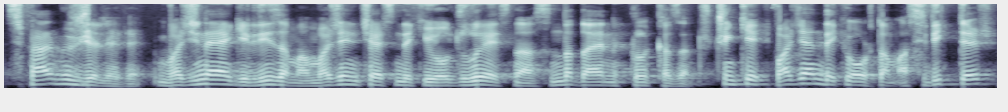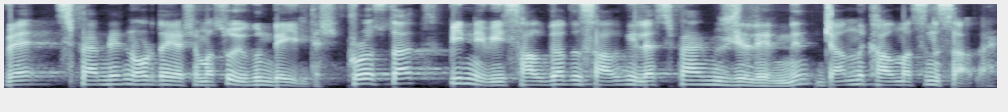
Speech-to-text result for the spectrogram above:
sperm hücreleri vajinaya girdiği zaman vajen içerisindeki yolculuğu esnasında dayanıklılık kazanır. Çünkü vajendeki ortam asidiktir ve spermlerin orada yaşaması uygun değildir. Prostat bir nevi salgıladığı salgıyla sperm hücrelerinin canlı kalmasını sağlar.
